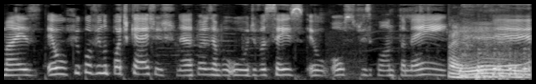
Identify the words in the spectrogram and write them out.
Mas eu fico ouvindo podcasts, né? Por exemplo, o de vocês eu ouço de vez em quando também. É.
